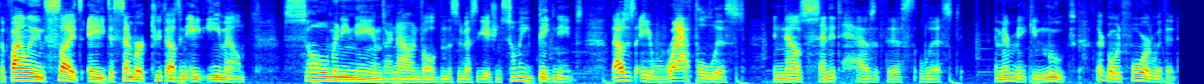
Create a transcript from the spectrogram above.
The filing cites a December 2008 email. So many names are now involved in this investigation. So many big names. That was just a raffle list. And now Senate has this list. And they're making moves. They're going forward with it.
